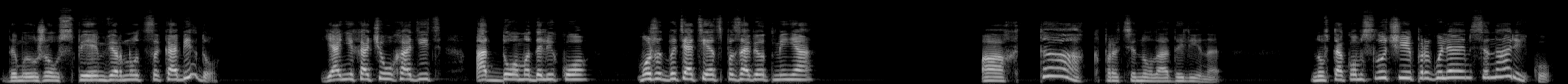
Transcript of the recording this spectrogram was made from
Да мы уже успеем вернуться к обеду. Я не хочу уходить от дома далеко. Может быть, отец позовет меня? — Ах так, — протянула Аделина. — Ну, в таком случае прогуляемся на реку.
